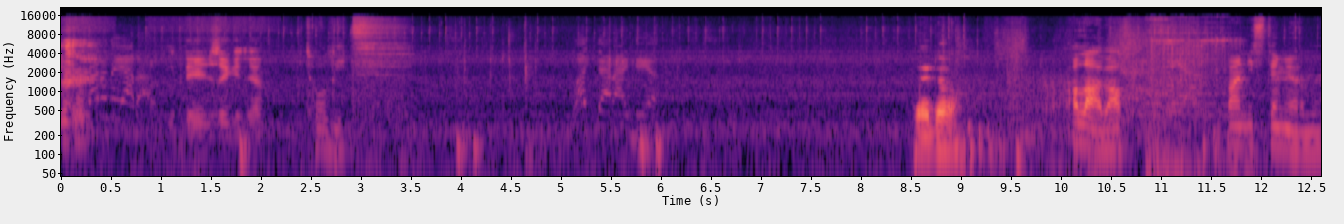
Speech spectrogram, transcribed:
Beyze gidiyor. It oldu it. Like that idea. Dede. Al abi al. Ben istemiyorum bunu.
